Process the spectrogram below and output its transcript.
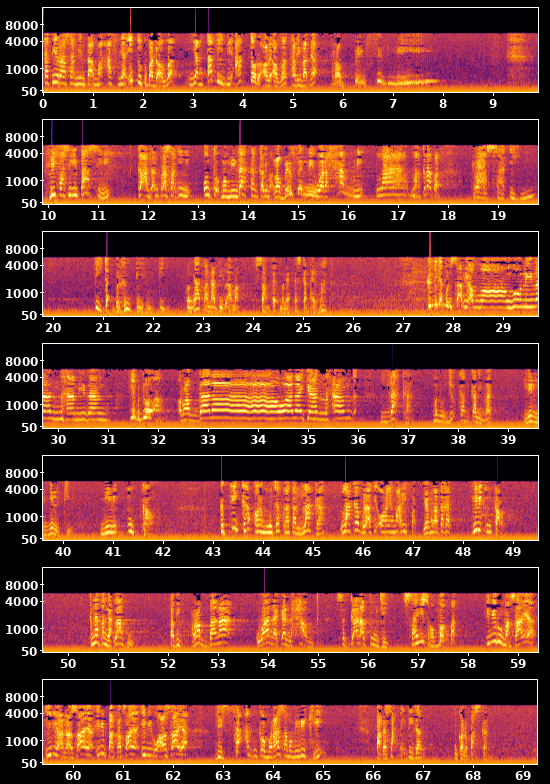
tapi rasa minta maafnya itu kepada Allah yang tapi diatur oleh Allah kalimatnya Rabbi firli difasilitasi keadaan perasaan ini untuk memindahkan kalimat Rabbifirli warhamni lama. Kenapa? Rasa ini tidak berhenti-henti. Mengapa Nabi lama sampai meneteskan air mata? Ketika pun sami Allahu liman hamidan, dia berdoa, Rabbana wa lakal hamd. Laka menunjukkan kalimat lil milki milik engkau ketika orang mengucap kata laka laka berarti orang yang makrifat yang mengatakan milik engkau kenapa enggak lahu tapi rabbana walakal hamd. Segala puji. Saya ini sombong pak. Ini rumah saya, ini anak saya, ini pangkat saya, ini uang saya. Di saat engkau merasa memiliki, pada saat tidak engkau lepaskan.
